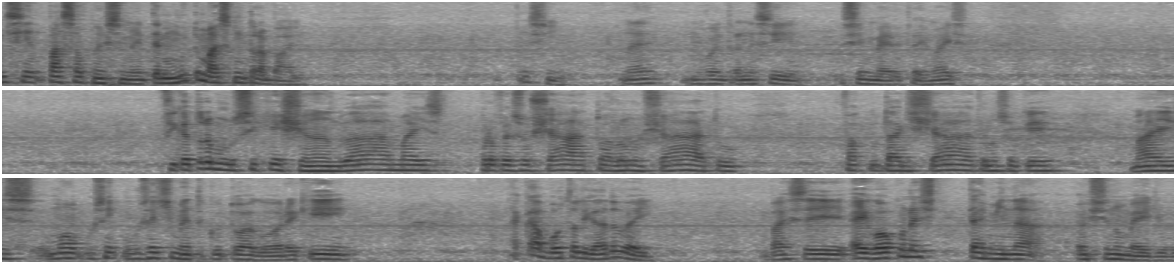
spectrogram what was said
ensina, passar o conhecimento é muito mais que um trabalho. Assim, né? Não vou entrar nesse, nesse mérito aí, mas. Fica todo mundo se queixando, ah, mas professor chato, aluno chato, faculdade chata, não sei o que. Mas uma, o, o sentimento que eu tô agora é que acabou, tá ligado, velho? Vai ser. É igual quando a gente termina o ensino médio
